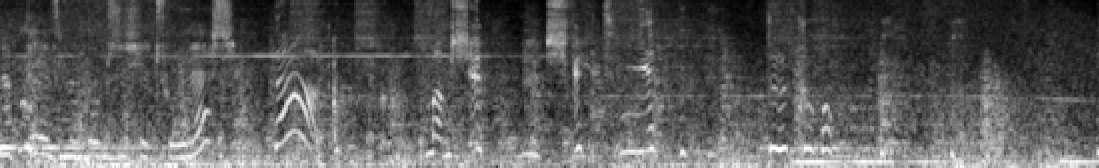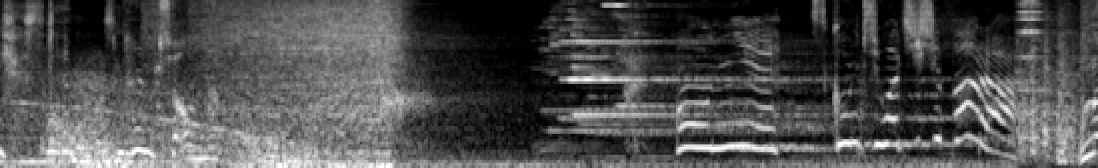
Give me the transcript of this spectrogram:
Na pewno dobrze się czujesz? Tak, mam się świetnie. Tylko jestem zmęczona. O nie! Skończyła ci się para! No,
